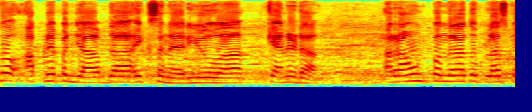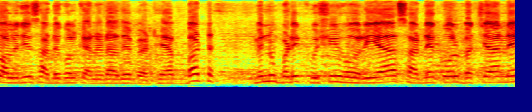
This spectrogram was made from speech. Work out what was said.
ਦੇਖੋ, ਆਪਣੇ ਪੰਜਾਬ ਦਾ ਇੱਕ ਸਿਨੈਰੀਓ ਆ ਕੈਨੇਡਾ। ਅਰਾਊਂਡ 15 ਤੋਂ ਪਲੱਸ ਕਾਲਜਸ ਸਾਡੇ ਕੋਲ ਕੈਨੇਡਾ ਦੇ ਬੈਠੇ ਆ। ਬਟ ਮੈਨੂੰ ਬੜੀ ਖੁਸ਼ੀ ਹੋ ਰਹੀ ਆ, ਸਾਡੇ ਕੋਲ ਬੱਚਿਆਂ ਨੇ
